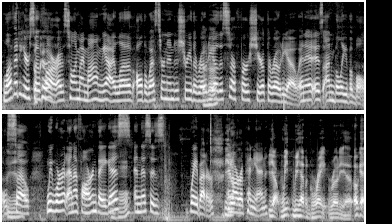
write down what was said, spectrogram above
Love it here so Okay. far. I was telling my mom, yeah, I love all the Western industry, the rodeo. Uh-huh. This is our first year at the rodeo, and it is unbelievable. So we were at NFR in Vegas, and this is way better, Mm-hmm. You in know, our opinion. Yeah, we, we have a great rodeo. Okay,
